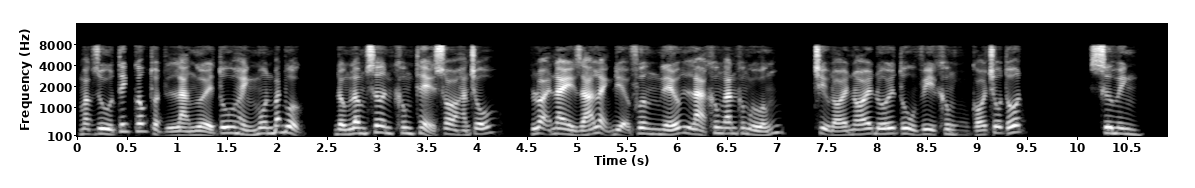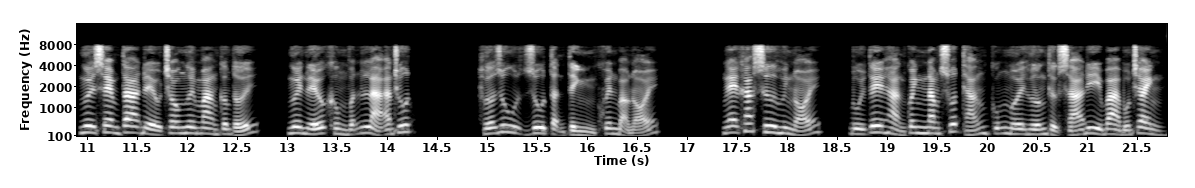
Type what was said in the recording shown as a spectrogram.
Mặc dù tích cốc thuật là người tu hành môn bắt buộc, đồng lâm sơn không thể so hắn chỗ, loại này giá lạnh địa phương nếu là không ăn không uống, chịu đói nói đối tu vi không có chỗ tốt. Sư Minh, ngươi xem ta đều cho ngươi mang cơm tới, ngươi nếu không vẫn là ăn chút. Hứa du du tận tình khuyên bảo nói. Nghe khác sư Minh nói, bùi tê hàn quanh năm suốt tháng cũng mới hướng thực xá đi ba bốn tranh,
